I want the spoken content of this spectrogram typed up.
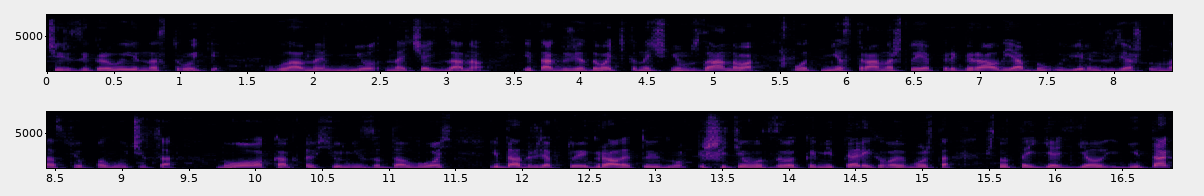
через игровые настройки. В главном меню начать заново. Итак, друзья, давайте-ка начнем заново. Вот мне странно, что я проиграл. Я был уверен, друзья, что у нас все получится но как-то все не задалось. И да, друзья, кто играл эту игру, пишите отзывы в комментариях, возможно, что-то я сделал не так.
